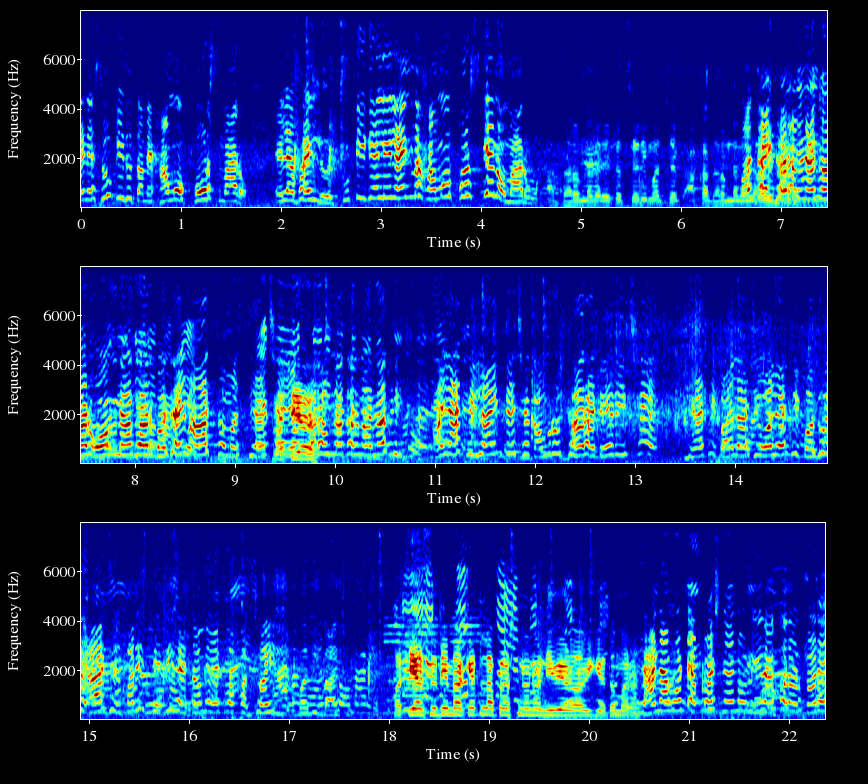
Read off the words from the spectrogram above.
એને શું કીધું? તમે હામો ફોર્સ મારો. એટલે ભાઈ લો- તૂટી ગયેલી લાઈનમાં હામો ફોર્સ કેનો મારવો? ધરમનગર એક જ શેરીમાં છે આખા ધરમનગર બધાય ધરમનગર ઓમનગર બધાયમાં આ સમસ્યા છે. ધરમનગરમાં નથી અહીંયાથી લાઈન તે છે અમૃતધારા ડેરી છે. ત્યાંથી બાલાજી ઓલેથી બધું આ જે પરિસ્થિતિ છે તમે એક વખત જોઈ લો બધી બાજુ. અત્યાર સુધીમાં કેટલા પ્રશ્નોનો નિવેડો આવી ગયો તમારા? નાના મોટા પ્રશ્નનું નિરાકરણ કરે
